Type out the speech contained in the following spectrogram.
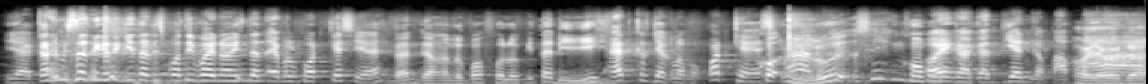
Ya, kalian bisa dengar kita di Spotify, Noise, dan Apple Podcast ya. Dan jangan lupa follow kita di. At Kerja Kelompok Podcast. Kok Ah. lu sih Oh ngomong? ya nggak gantian nggak apa-apa. Oh, ya udah.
